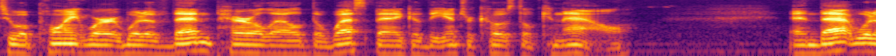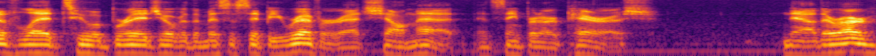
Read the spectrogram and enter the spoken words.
to a point where it would have then paralleled the west bank of the Intercoastal Canal. And that would have led to a bridge over the Mississippi River at Chalmette in St. Bernard Parish. Now there are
